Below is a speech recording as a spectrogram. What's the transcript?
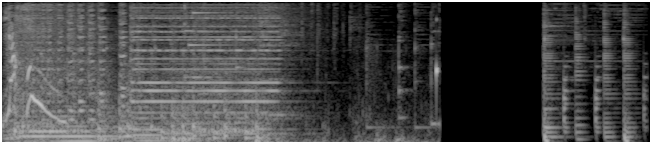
Yahoo!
